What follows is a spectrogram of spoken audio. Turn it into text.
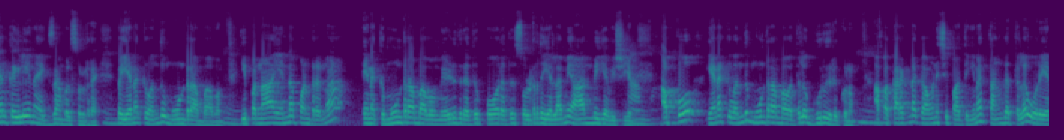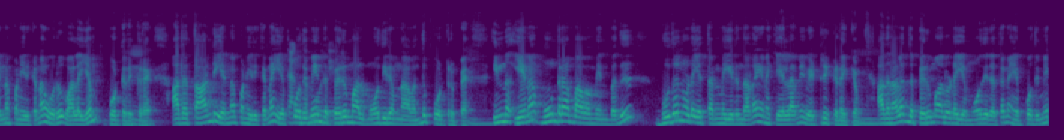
என் கையிலேயே நான் எக்ஸாம்பிள் சொல்றேன். இப்ப எனக்கு வந்து மூன்றாம் பாவம். இப்ப நான் என்ன பண்றேன்னா எனக்கு மூன்றாம் பாவம் எழுதுறது போறது சொல்றது எல்லாமே ஆன்மீக விஷயம். அப்போ எனக்கு வந்து மூன்றாம் பாவத்துல குரு இருக்கணும். அப்ப கரெக்டா கவனிச்சு பாத்தீங்கன்னா தங்கத்துல ஒரு என்ன பண்ணிருக்கேன்னா ஒரு வளையம் போட்டிருக்கிறேன். அதை தாண்டி என்ன பண்ணிருக்கேன்னா எப்போதுமே இந்த. பெருமாள் மோதிரம் நான் வந்து போட்டிருப்பேன். இன்னும் ஏன்னா மூன்றாம் பாவம் என்பது புதனுடைய தன்மை இருந்தாதான் எனக்கு எல்லாமே வெற்றி கிடைக்கும். அதனால இந்த பெருமாளுடைய மோதிரத்தை நான் எப்போதுமே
